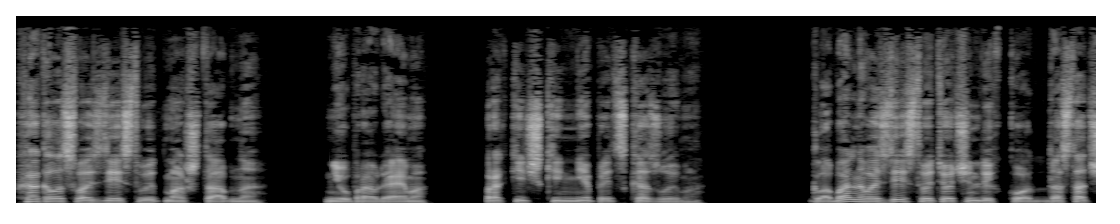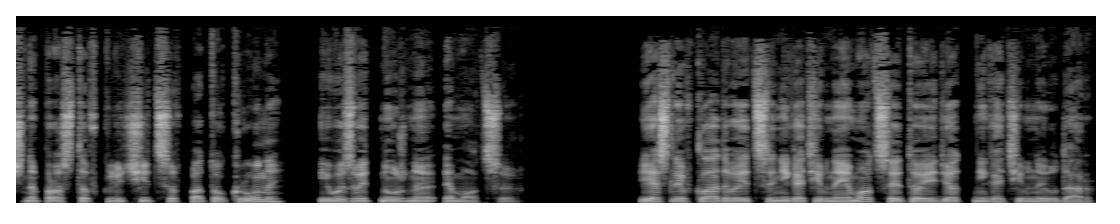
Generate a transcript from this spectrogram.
Хагалас воздействует масштабно, неуправляемо, практически непредсказуемо. Глобально воздействовать очень легко, достаточно просто включиться в поток руны и вызвать нужную эмоцию. Если вкладывается негативная эмоция, то идет негативный удар.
